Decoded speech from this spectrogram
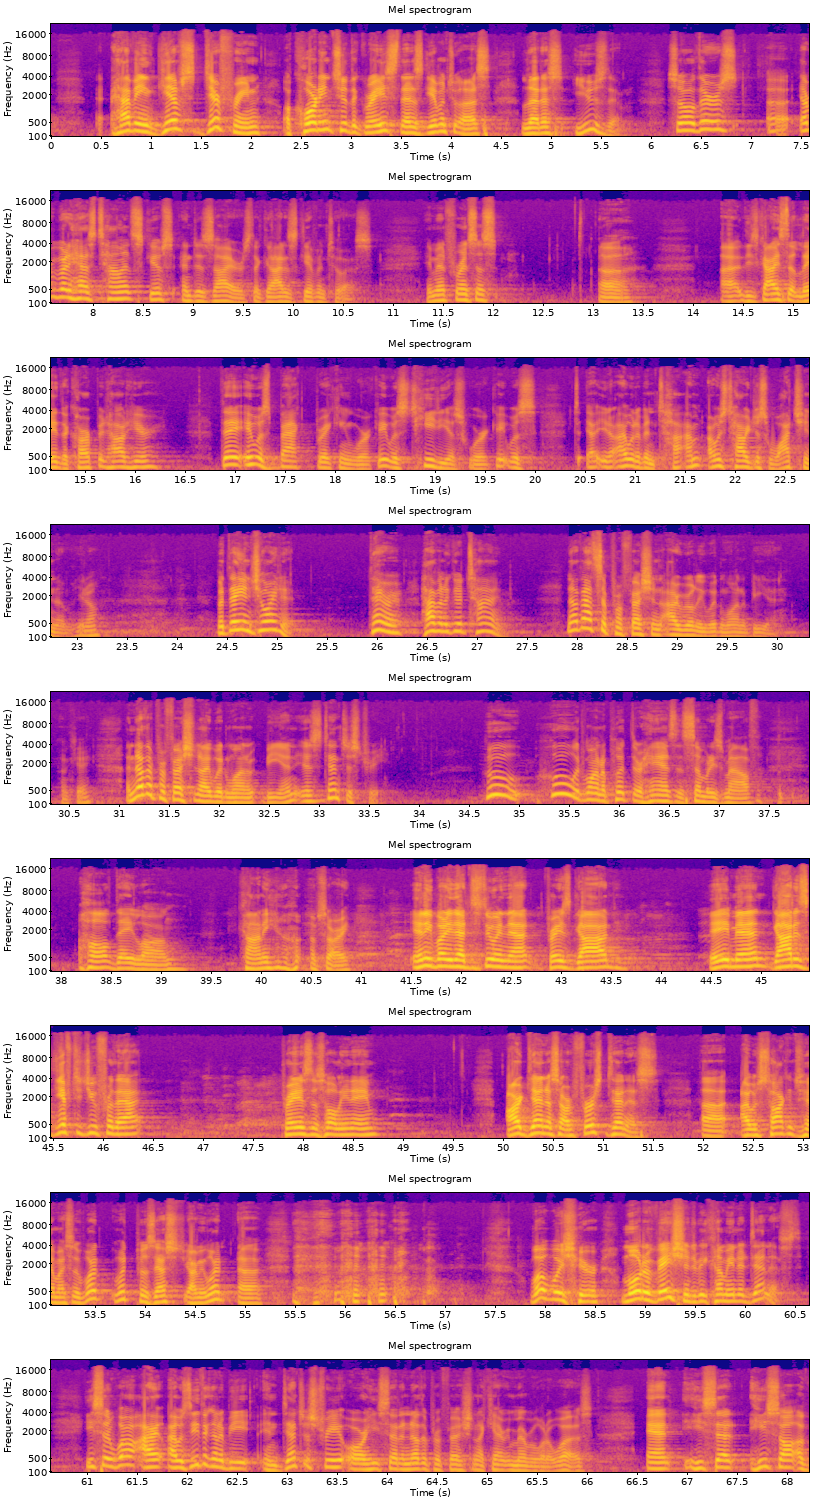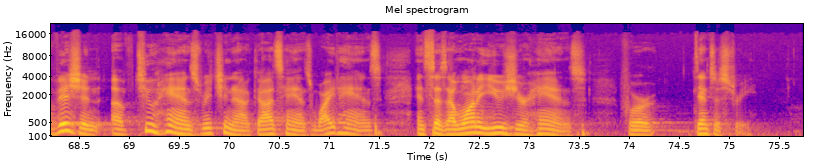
Having gifts differing according to the grace that is given to us, let us use them. So there's, uh, everybody has talents, gifts, and desires that God has given to us. Amen. For instance, uh, uh these guys that laid the carpet out here, they, it was back-breaking work. It was tedious work. It was you know, I would have been tired. I was tired just watching them, you know. But they enjoyed it. They were having a good time. Now, that's a profession I really wouldn't want to be in, okay? Another profession I wouldn't want to be in is dentistry. Who, who would want to put their hands in somebody's mouth all day long? Connie, I'm sorry. Anybody that's doing that, praise God. Amen. God has gifted you for that. Praise his holy name. Our dentist, our first dentist, uh, I was talking to him. I said, What, what possessed you? I mean, what, uh, what was your motivation to becoming a dentist? He said, Well, I, I was either going to be in dentistry or he said another profession. I can't remember what it was. And he said he saw a vision of two hands reaching out, God's hands, white hands, and says, I want to use your hands for dentistry.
